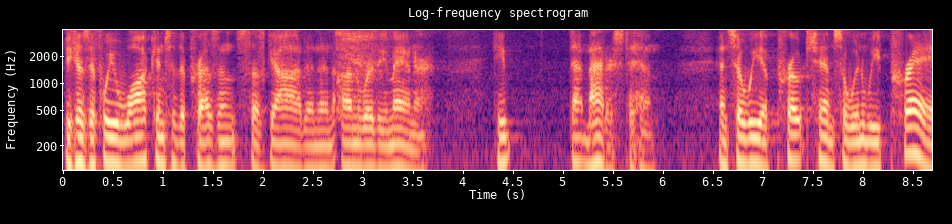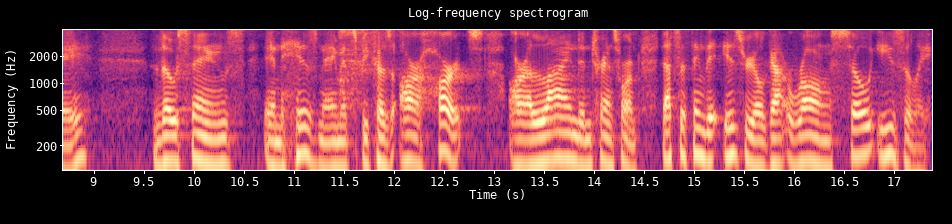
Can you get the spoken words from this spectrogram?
Because if we walk into the presence of God in an unworthy manner, he, that matters to Him. And so we approach him. So when we pray those things in his name, it's because our hearts are aligned and transformed. That's the thing that Israel got wrong so easily.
